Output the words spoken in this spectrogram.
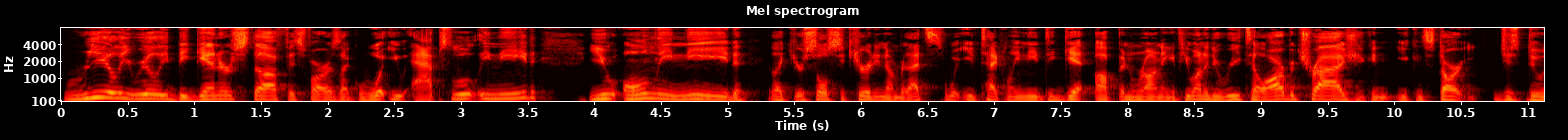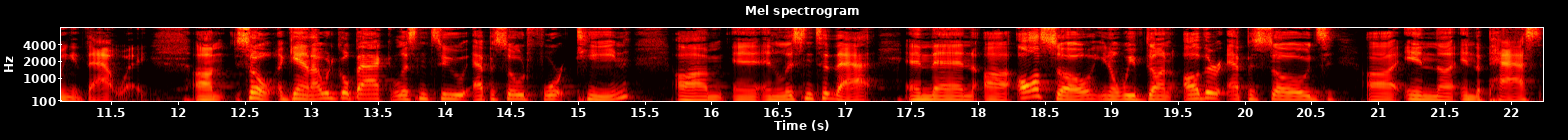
really, really beginner stuff as far as like what you absolutely need you only need like your social security number. That's what you technically need to get up and running. If you want to do retail arbitrage, you can, you can start just doing it that way. Um, so again, I would go back, listen to episode 14, um, and, and listen to that. And then, uh, also, you know, we've done other episodes, uh, in the in the past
